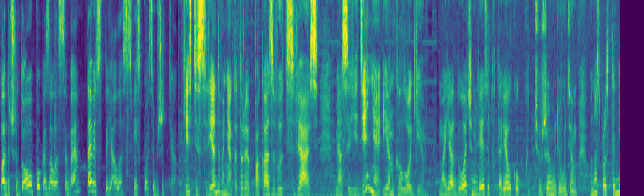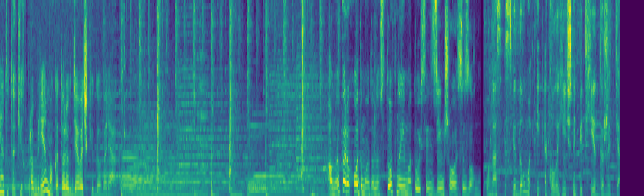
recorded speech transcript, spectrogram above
Лада чудово показала себе та відстояла свій спосіб життя. Есть исследования, которые показывают связь мясоедения и онкологии. Моя дочь не лезет в тарелку к чужим людям. У нас просто нету таких проблем, о которых девочки говорят. А ми переходимо до наступної матусі з іншого сезону. У нас свідомий і екологічний підхід до життя.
